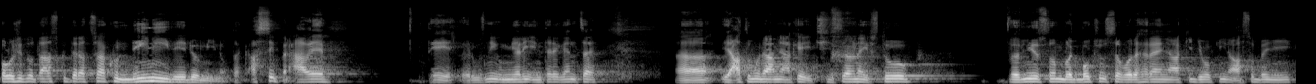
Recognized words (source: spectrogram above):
položit otázku teda, co jako není vědomí. No, tak asi právě ty různé umělé inteligence, eh, já tomu dám nějaký číselný vstup, vevnitř v tom blackboxu se odehraje nějaký divoký násobení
